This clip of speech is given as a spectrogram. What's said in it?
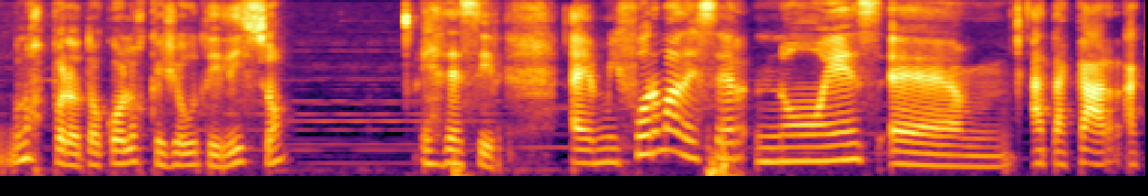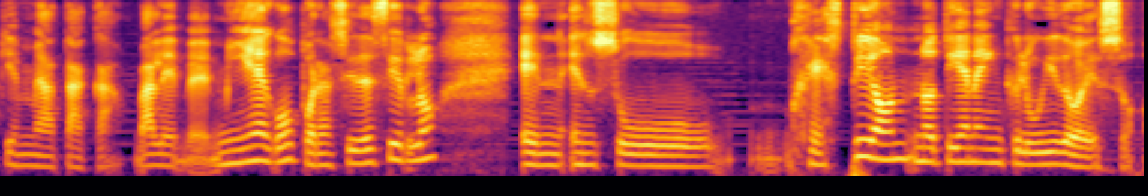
unos protocolos que yo utilizo es decir, eh, mi forma de ser no es em, atacar a quien me ataca, ¿vale? Mi ego, por así decirlo, en, su gestión no tiene incluido eso.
